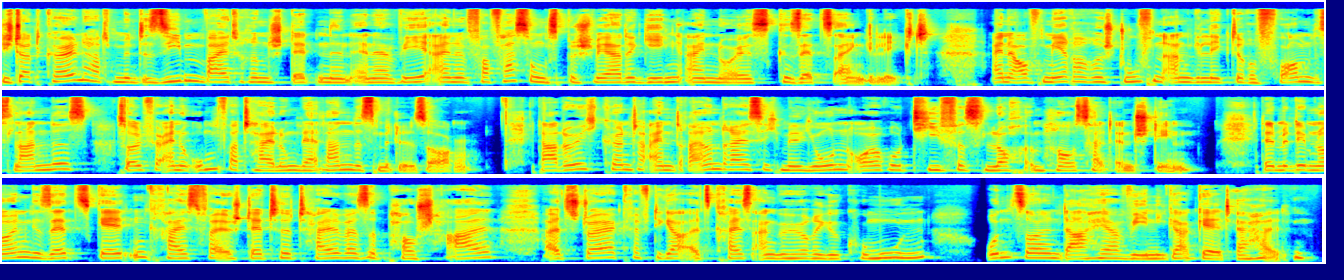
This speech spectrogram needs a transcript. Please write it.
Die Stadt Köln hat mit sieben weiteren Städten in NRW eine Verfassungsbeschwerde gegen ein neues Gesetz eingelegt. Eine auf mehrere Stufen angelegte Reform des Landes soll für eine Umverteilung der Landesmittel sorgen. Dadurch könnte ein 33 Millionen Euro tiefes Loch im Haushalt entstehen. Denn mit dem neuen Gesetz gelten kreisfreie Städte teilweise pauschal als steuerkräftiger als kreisangehörige Kommunen und sollen daher weniger Geld erhalten.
